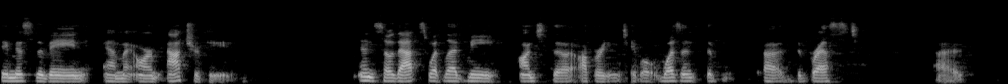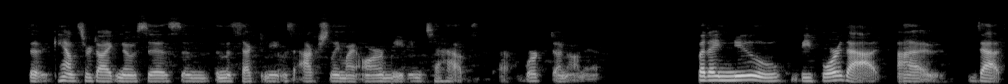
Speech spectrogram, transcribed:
they missed the vein and my arm atrophied. And so that's what led me onto the operating table. It wasn't the uh, the breast, uh, the cancer diagnosis and the mastectomy. It was actually my arm needing to have uh, work done on it. But I knew before that uh, that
